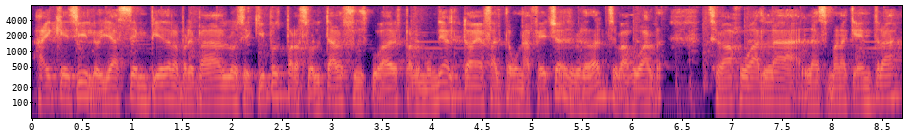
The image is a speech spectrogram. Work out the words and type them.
Hay que decirlo, ya se empiezan a preparar los equipos para soltar a sus jugadores para el Mundial. Todavía falta una fecha, es verdad, se va a jugar, se va a jugar la, la semana que entra.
